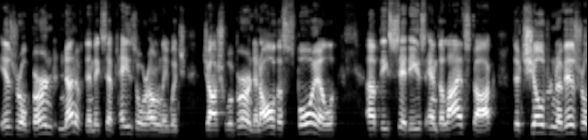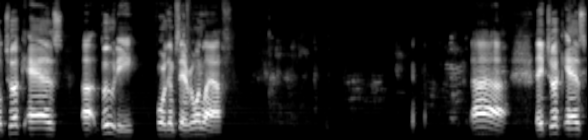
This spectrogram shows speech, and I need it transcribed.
Israel burned none of them except Hazor only, which Joshua burned. And all the spoil of these cities and the livestock the children of Israel took as uh, booty for them. Say, everyone laugh. Ah, they took as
